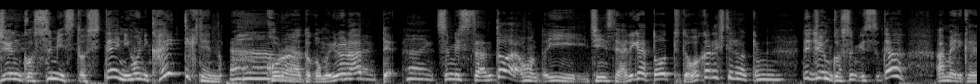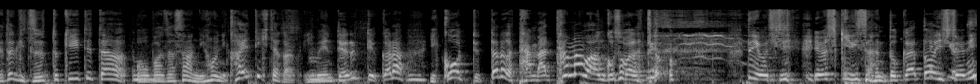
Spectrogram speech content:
純子スミスとして日本に帰ってきてんの。コロナとかもいろいろあって、はい。はいスミスさんとは本当いい人生ありがとうって言ってお別れしてるわけ。で、純子スミスがアメリカにいる時ずっと聞いてた大場座さん、日本に帰ってきたから、イベントやるって言うから、行こうって言ったのがたまたまわんこそばだったの。で、よし、よしきりさんとかと一緒に、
